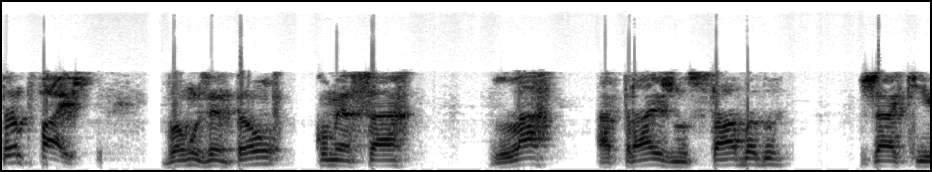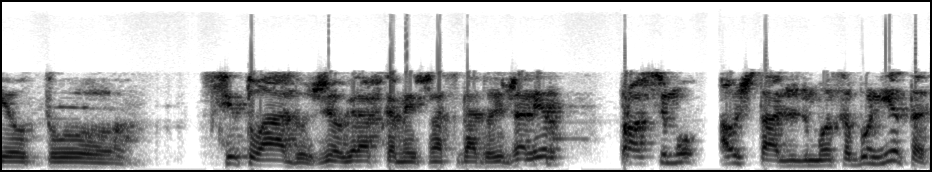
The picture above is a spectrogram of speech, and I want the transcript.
tanto faz. Vamos então começar lá atrás, no sábado, já que eu estou situado geograficamente na cidade do Rio de Janeiro, próximo ao estádio de Moça Bonita.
